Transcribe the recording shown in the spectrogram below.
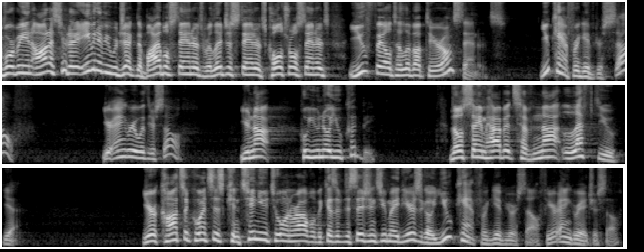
if we're being honest here today, even if you reject the Bible standards, religious standards, cultural standards, you fail to live up to your own standards. You can't forgive yourself. You're angry with yourself. You're not who you know you could be. Those same habits have not left you yet. Your consequences continue to unravel because of decisions you made years ago. You can't forgive yourself. You're angry at yourself.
